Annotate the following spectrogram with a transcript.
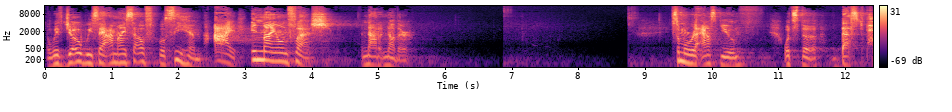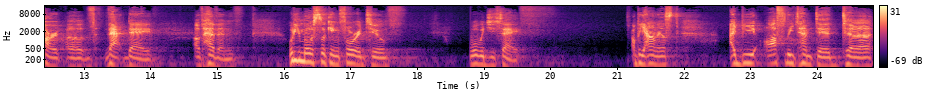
And with Job, we say, I myself will see him, I in my own flesh, and not another. If someone were to ask you, what's the best part of that day of heaven? What are you most looking forward to? What would you say? I'll be honest, I'd be awfully tempted to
